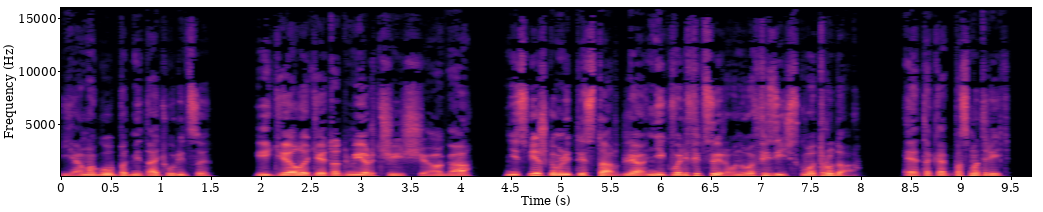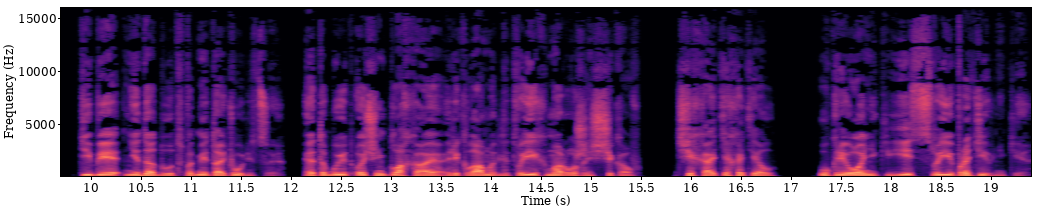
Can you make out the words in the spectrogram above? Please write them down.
Я могу подметать улицы. И делать этот мир чище, ага. Не слишком ли ты стар для неквалифицированного физического труда? Это как посмотреть. Тебе не дадут подметать улицы. Это будет очень плохая реклама для твоих мороженщиков. Чихать я хотел. У крионики есть свои противники,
